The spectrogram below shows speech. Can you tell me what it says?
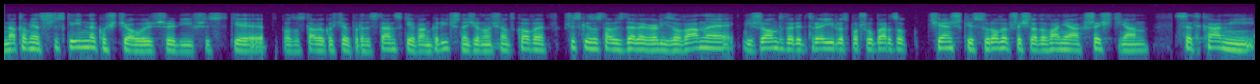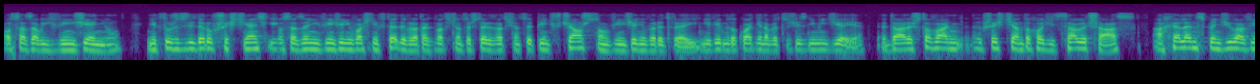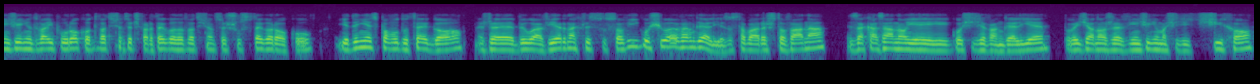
Natomiast wszystkie inne kościoły, czyli wszystkie pozostałe kościoły protestanckie, ewangeliczne, zielonoświątkowe, wszystkie zostały zdelegalizowane i rząd w Erytrei rozpoczął bardzo ciężkie, surowe prześladowania chrześcijan. Setkami osadzał ich w więzieniu. Niektórzy z liderów chrześcijańskich osadzeni w więzieniu właśnie wtedy, w latach 2004-2005, wciąż są w więzieniu w Erytrei. Nie wiemy dokładnie nawet, co się z nimi dzieje. Do aresztowań chrześcijan dochodzi cały czas, a Helen spędziła w więzieniu 2,5 roku od 2004 do 2006 roku. Jedynie z powodu tego, że była wierna Chrystusowi i głosiła Ewangelię. Została aresztowana, zakazano jej głosić Ewangelię. Powiedziano, że w więzieniu ma siedzieć cicho,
